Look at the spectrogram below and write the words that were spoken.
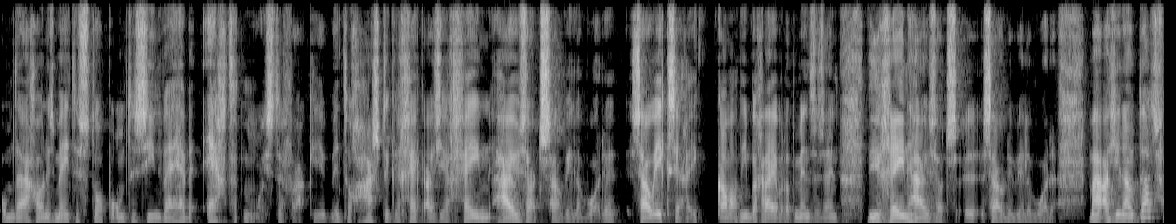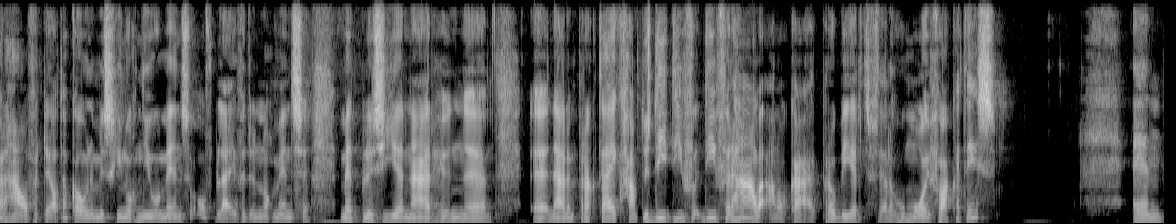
om daar gewoon eens mee te stoppen, om te zien, wij hebben echt het mooiste vak. Je bent toch hartstikke gek als je geen huisarts zou willen worden, zou ik zeggen. Ik kan nog niet begrijpen dat mensen zijn die geen huisarts uh, zouden willen worden. Maar als je nou dat verhaal vertelt, dan komen er misschien nog nieuwe mensen of blijven er nog mensen met plezier naar hun, uh, uh, naar hun praktijk gaan. Dus die, die, die verhalen aan elkaar proberen te vertellen, hoe mooi vak het is. En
